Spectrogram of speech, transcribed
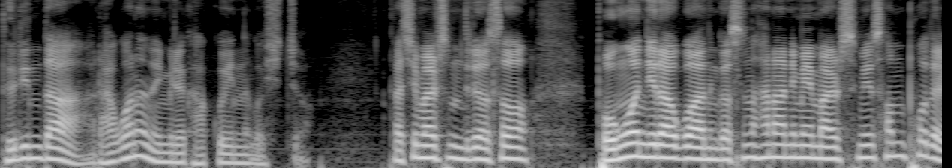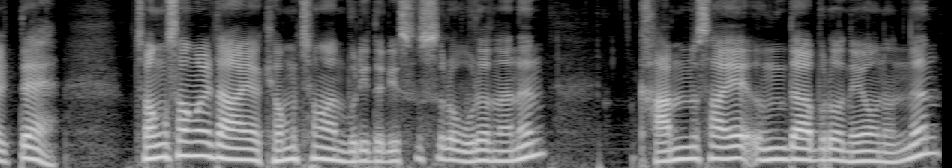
드린다라고 하는 의미를 갖고 있는 것이죠. 다시 말씀드려서 봉헌이라고 하는 것은 하나님의 말씀이 선포될 때 정성을 다하여 경청한 무리들이 스스로 우러나는 감사의 응답으로 내어놓는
